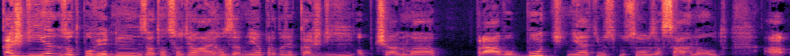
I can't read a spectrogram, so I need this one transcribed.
Každý je zodpovědný za to, co dělá jeho země, protože každý občan má právo buď nějakým způsobem zasáhnout a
